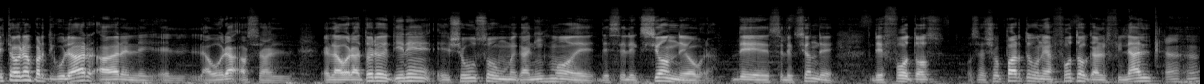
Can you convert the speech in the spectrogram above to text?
Esta obra en particular, a ver, el, el labora- o sea, el, el laboratorio que tiene, eh, yo uso un mecanismo de, de selección de obra, de selección de, de fotos. O sea, yo parto de una foto que al final Ajá.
